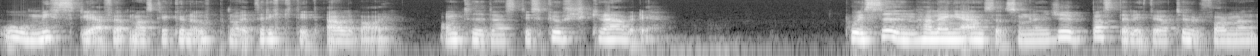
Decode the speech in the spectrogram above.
omistliga för att man ska kunna uppnå ett riktigt allvar, om tidens diskurs kräver det. Poesin har länge ansetts som den djupaste litteraturformen.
